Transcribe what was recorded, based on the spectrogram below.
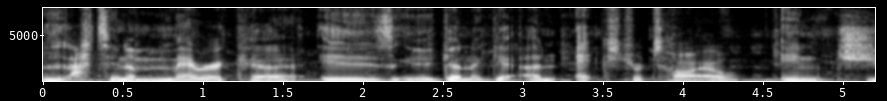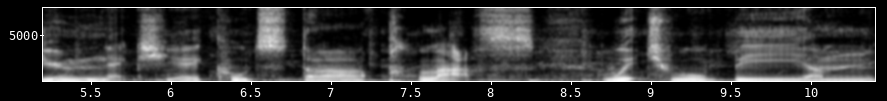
Latin America is gonna get an extra tile in June next year called Star Plus, which will be, um,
